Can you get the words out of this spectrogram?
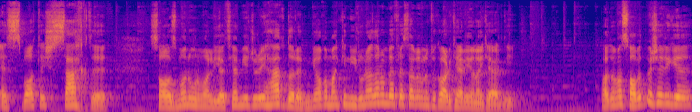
اثباتش سخته. سازمان امور مالیاتی هم یه جوری حق داره. میگه آقا من که نیرو ندارم بفرستم ببینم تو کار کردی یا نکردی. بعد من ثابت بشه دیگه.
